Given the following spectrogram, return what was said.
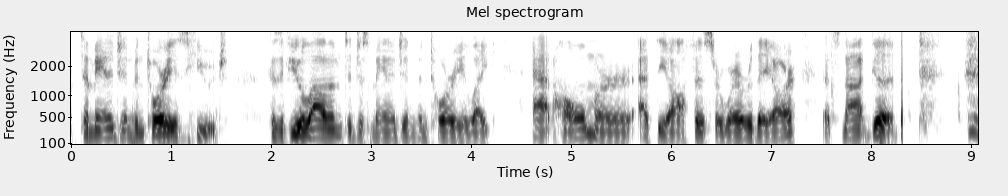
to manage inventory is huge. Because if you allow them to just manage inventory like at home or at the office or wherever they are that's not good.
